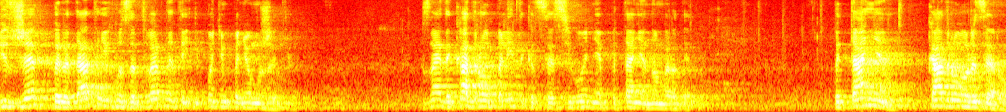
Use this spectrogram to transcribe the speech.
бюджет, передати його, затвердити і потім по ньому жити? Знаєте, кадрова політика це сьогодні питання номер один. Питання кадрового резерву,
